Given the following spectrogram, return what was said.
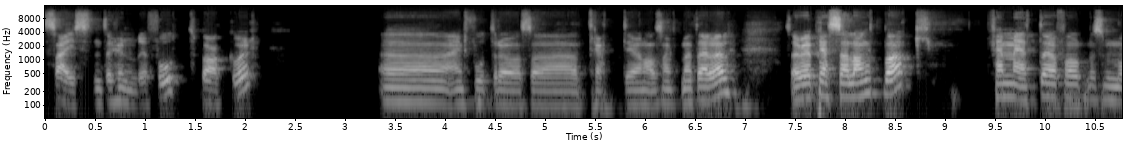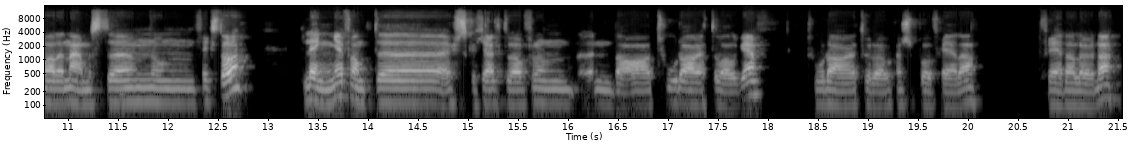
16 100 fot bakover. En fot er altså 30,5 cm, er vel. Så jeg ble pressa langt bak. Fem meter iallfall, som var det nærmeste noen fikk stå. Lenge fram til Jeg husker ikke helt, det var for noen, en dag, to dager etter valget. To dager, jeg tror det var kanskje på fredag. Fredag-lørdag.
